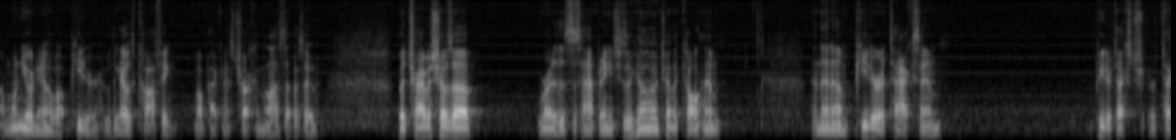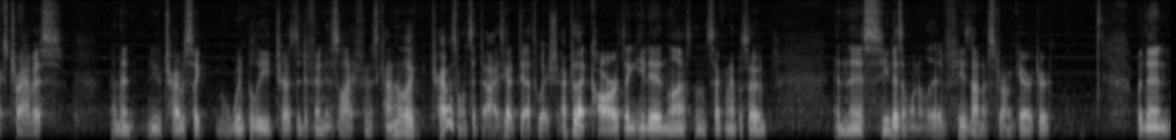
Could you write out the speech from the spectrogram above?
Um, one you already know about Peter, who the guy was coughing while packing his truck in the last episode. But Travis shows up right as this is happening. She's like, "Oh, I'm trying to call him," and then um, Peter attacks him. Peter texts texts Travis, and then you know, Travis like wimpily tries to defend his life, and it's kind of like Travis wants to die. He's got a death wish after that car thing he did in the last, in the second episode. And this, he doesn't want to live. He's not a strong character. But then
